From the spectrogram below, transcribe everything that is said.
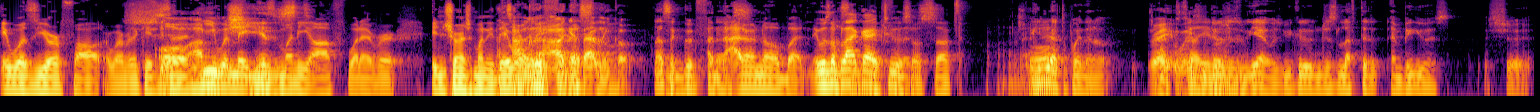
it was your fault or whatever the case is. Oh, So then I'd he would make his money off whatever insurance money they were. a good making. I guess that link up. That's a mm, good finesse. I don't know, but it was a black a guy good too, so it finesse. sucked. You didn't have to point that out. Right? Wait, you You you could've do just, yeah, it was- you could have just left it ambiguous. Shit.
